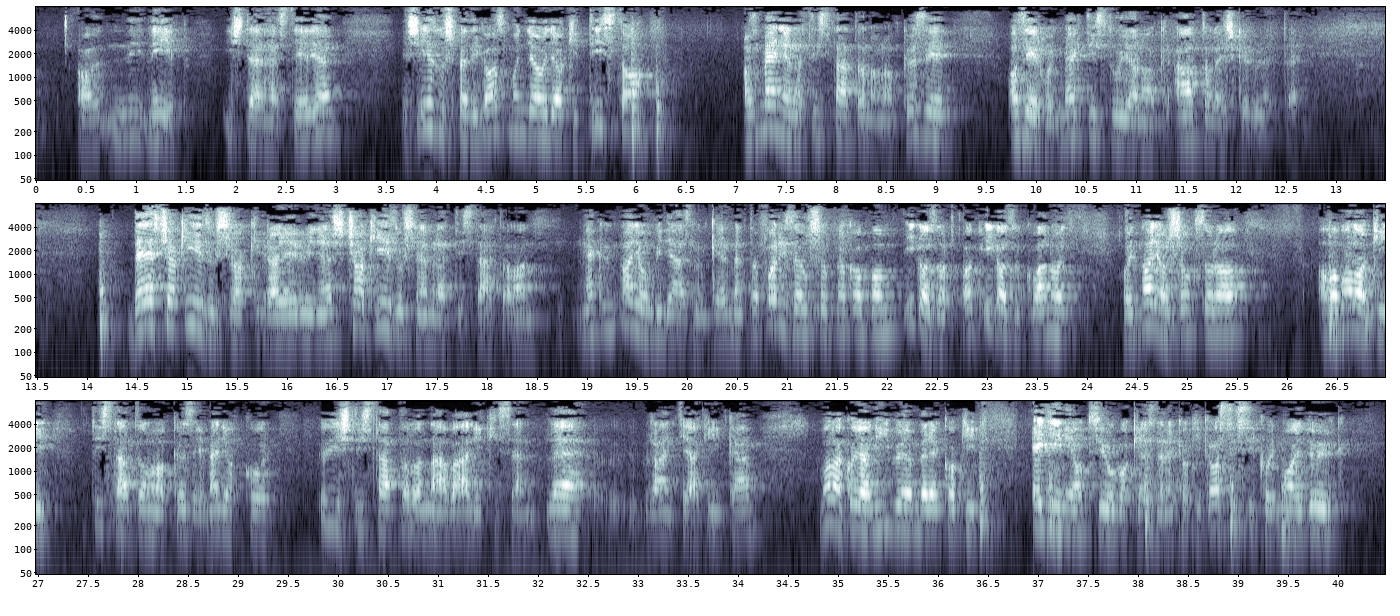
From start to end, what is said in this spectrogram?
a nép Istenhez térjen. És Jézus pedig azt mondja, hogy aki tiszta, az menjen a tisztátalanok közé, azért, hogy megtisztuljanak általa és körülötte. De ez csak Jézusra érvényes, csak Jézus nem lett tisztátalan nekünk nagyon vigyáznunk kell, mert a farizeusoknak abban igazak, igazuk van, hogy, hogy nagyon sokszor, a, ha valaki tisztátalanok közé megy, akkor ő is tisztátalanná válik, hiszen lerántják inkább. Vannak olyan hívő emberek, akik egyéni akcióba kezdenek, akik azt hiszik, hogy majd ők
